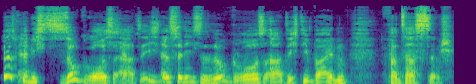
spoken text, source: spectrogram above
Das finde ich so großartig. Das finde ich so großartig, die beiden. Fantastisch.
